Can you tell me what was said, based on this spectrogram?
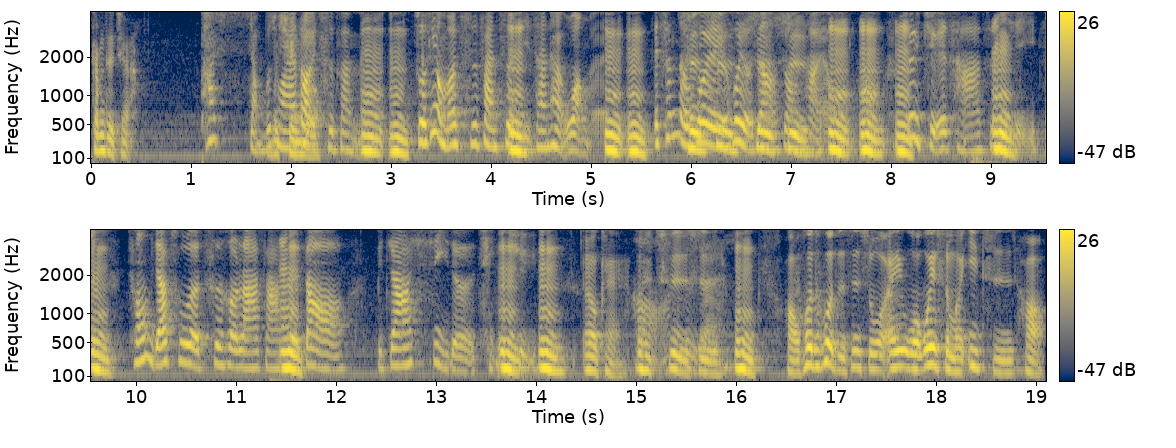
甘得加。他想不出来他到底吃饭没？嗯嗯。昨天有没有吃饭？吃了几餐？他也忘了。嗯嗯。哎，真的会会有这样的状态哦。嗯嗯嗯。所以觉察自己，嗯，从比较粗的吃喝拉撒，所以到比较细的情绪。嗯，OK，是是，嗯，好，或者或者是说，哎，我为什么一直哈？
